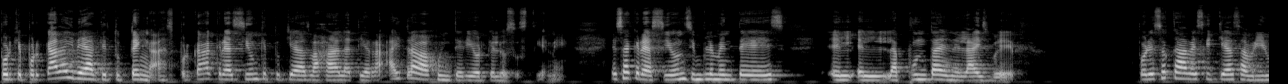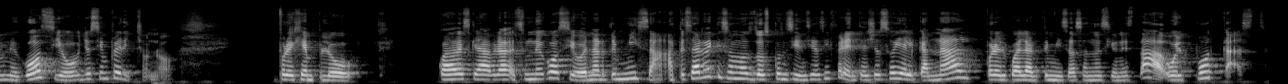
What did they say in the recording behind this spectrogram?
Porque por cada idea que tú tengas, por cada creación que tú quieras bajar a la tierra, hay trabajo interior que lo sostiene. Esa creación simplemente es la punta en el iceberg. Por eso cada vez que quieras abrir un negocio, yo siempre he dicho no. Por ejemplo, cada vez que hablas un negocio en Artemisa, a pesar de que somos dos conciencias diferentes, yo soy el canal por el cual Artemisa Sanación está, o el podcast,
